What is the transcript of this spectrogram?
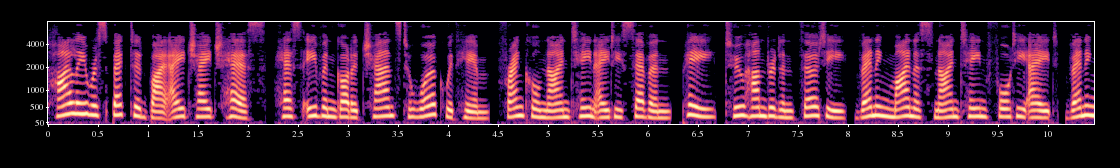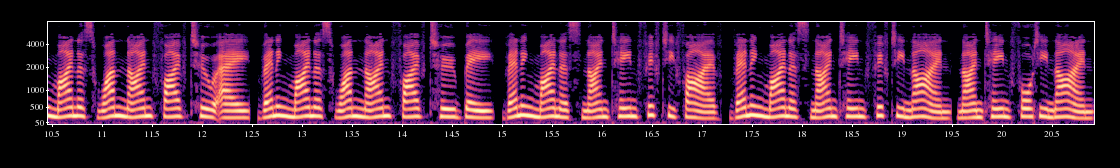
Highly respected by H. H. Hess, Hess even got a chance to work with him. Frankel 1987, p. 230, Venning-1948, Venning-1952a, Venning-1952b, Venning-1955, Venning-1959 1949.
